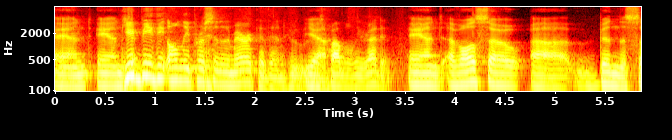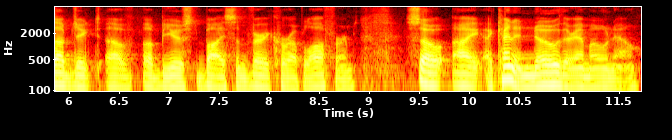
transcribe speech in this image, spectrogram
And, and You'd be the only person in America then who Yeah. has probably read it. And I've also uh, been the subject of abuse by some very corrupt law firms. So I, I kind of know their MO now,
